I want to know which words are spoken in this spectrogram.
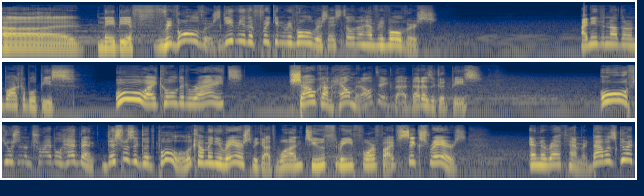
uh, maybe a revolvers. Give me the freaking revolvers. I still don't have revolvers. I need another unblockable piece. Ooh, I called it right. Shao Kahn helmet. I'll take that. That is a good piece. Oh, fusion and tribal headband. This was a good pull. Look how many rares we got. One, two, three, four, five, six rares. And a wrath hammer. That was good.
